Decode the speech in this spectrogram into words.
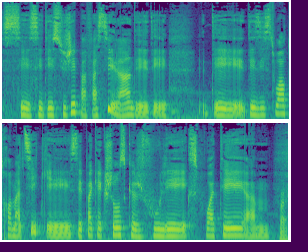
c'est des sujets pas faciles, hein, des, des, des, des histoires traumatiques et c'est pas quelque chose que je voulais exploiter. Euh, ouais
